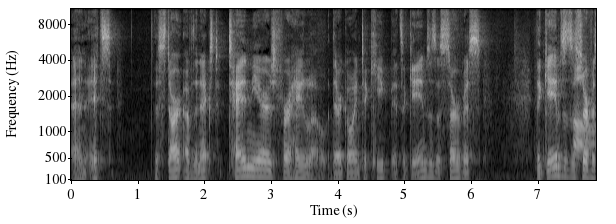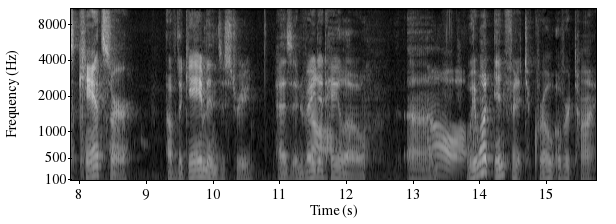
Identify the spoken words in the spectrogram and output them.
And it's the start of the next 10 years for Halo. They're going to keep it's a games as a service. The games as a service cancer of the game industry has invaded No. Halo. Um, No. We want Infinite to grow over time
